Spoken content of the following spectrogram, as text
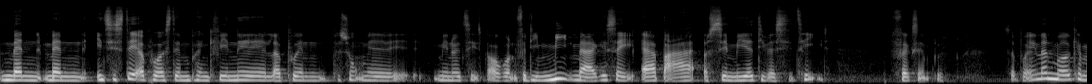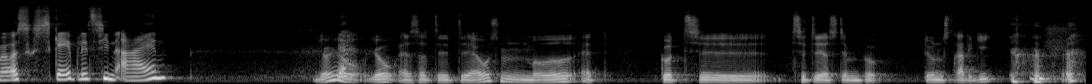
man, man insisterer på at stemme på en kvinde eller på en person med minoritetsbaggrund, fordi min mærkesag er bare at se mere diversitet, for eksempel. Så på en eller anden måde kan man også skabe lidt sin egen. Jo, jo, ja. jo. Altså, det, det er jo sådan en måde at gå til, til det at stemme på. Det er jo en strategi.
